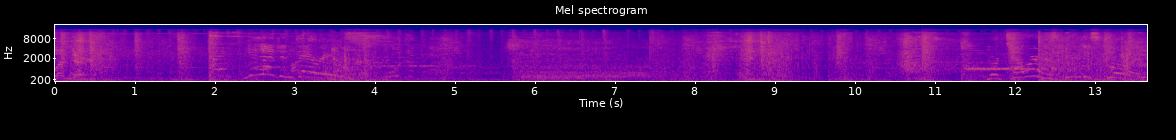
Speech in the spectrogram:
Splendor. Legendary! Your tower has been destroyed.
